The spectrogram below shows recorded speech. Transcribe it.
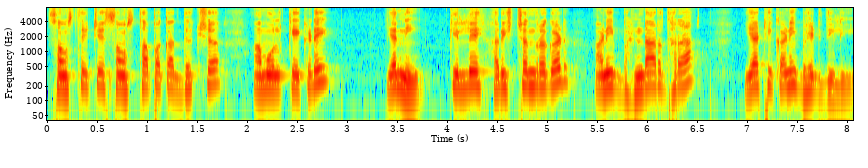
संस्थेचे संस्थापक अध्यक्ष अमोल केकडे यांनी किल्ले हरिश्चंद्रगड आणि भंडारधरा या ठिकाणी भेट दिली.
